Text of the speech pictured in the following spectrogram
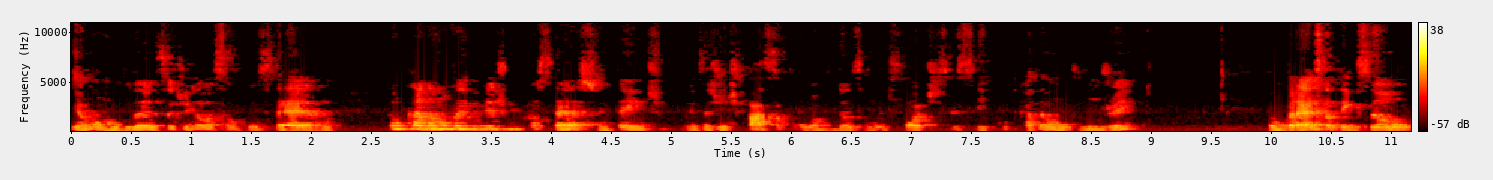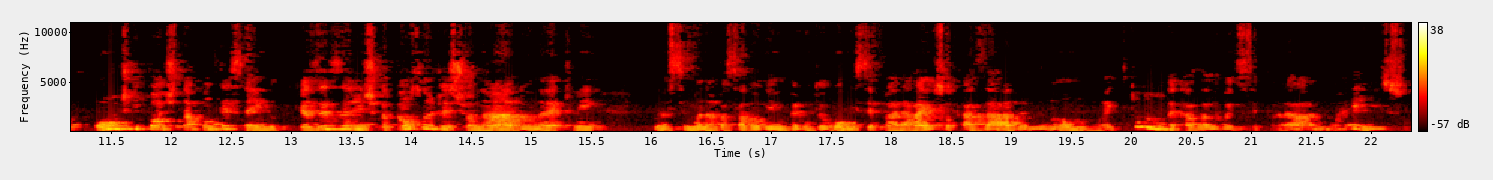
é uma mudança de relação com o externo. Então, cada um vai viver de um processo, entende? Mas a gente passa por uma mudança muito forte esse ciclo, cada um de um jeito. Então presta atenção onde que pode estar acontecendo, porque às vezes a gente fica tão sugestionado, né, que nem na semana passada alguém me perguntou, eu vou me separar, eu sou casada. Não, não é que todo mundo é casado e vai se separar, não é isso.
